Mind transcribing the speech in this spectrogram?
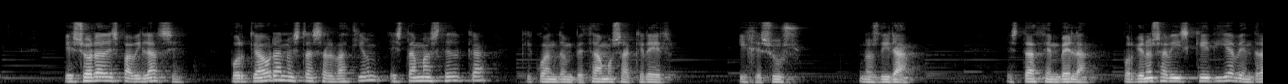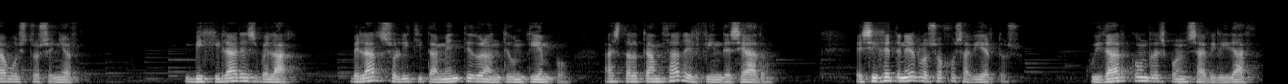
es hora de espabilarse, porque ahora nuestra salvación está más cerca que cuando empezamos a creer. Y Jesús nos dirá, estad en vela, porque no sabéis qué día vendrá vuestro Señor. Vigilar es velar, velar solícitamente durante un tiempo, hasta alcanzar el fin deseado. Exige tener los ojos abiertos, cuidar con responsabilidad.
